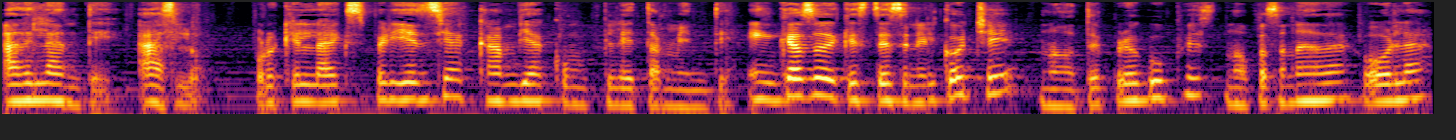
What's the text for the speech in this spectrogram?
adelante, hazlo, porque la experiencia cambia completamente. En caso de que estés en el coche, no te preocupes, no pasa nada, hola,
